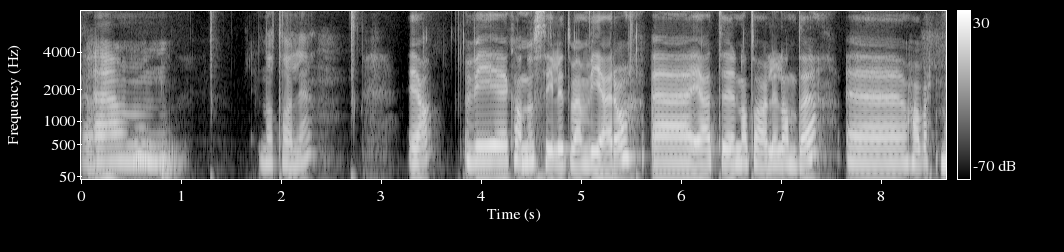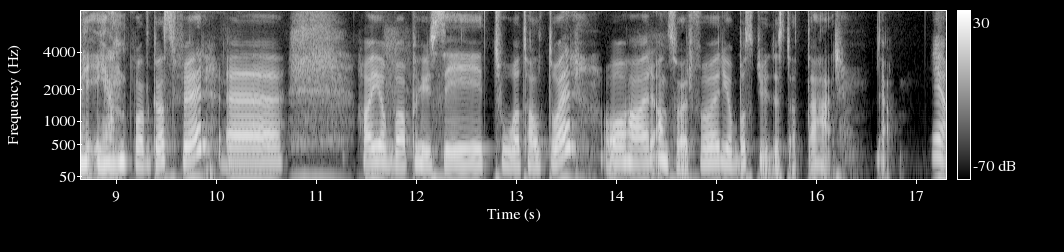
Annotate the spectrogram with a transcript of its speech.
Ja. Um, Natalie? Ja, vi kan jo si litt hvem vi er òg. Jeg heter Natalie Lande. eh, Har vært med i én podkast før. eh, Har jobba på huset i to og et halvt år, og har ansvar for jobb- og studiestøtte her. Ja. Ja.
